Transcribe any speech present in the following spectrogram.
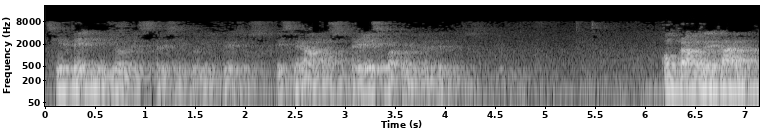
7 millones 300 mil pesos. Esperábamos 3, 4 millones de pesos. Compramos el carro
